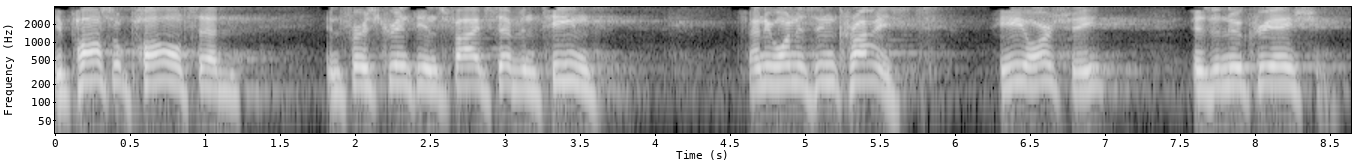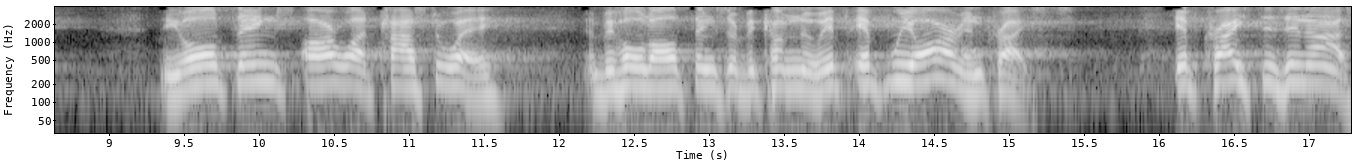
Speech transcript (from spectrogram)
The Apostle Paul said in 1 Corinthians 5:17, if anyone is in Christ, he or she is a new creation. The old things are what? Passed away, and behold, all things are become new. If, if we are in Christ, if Christ is in us,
